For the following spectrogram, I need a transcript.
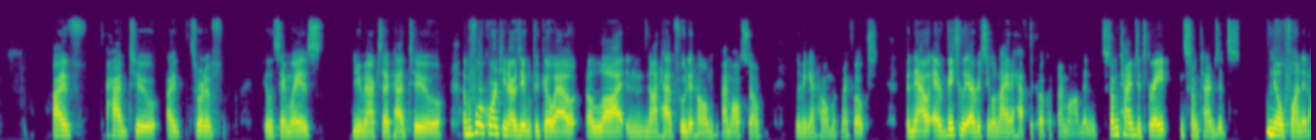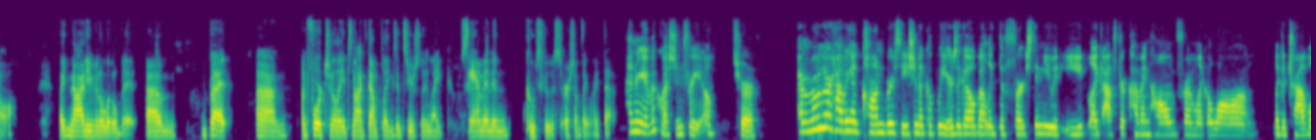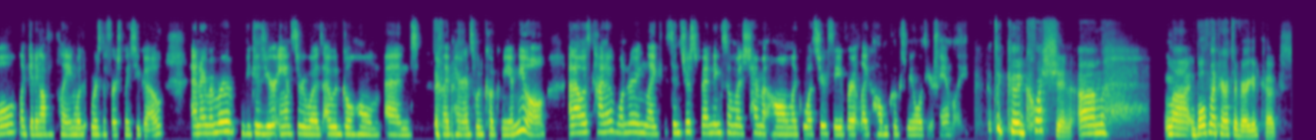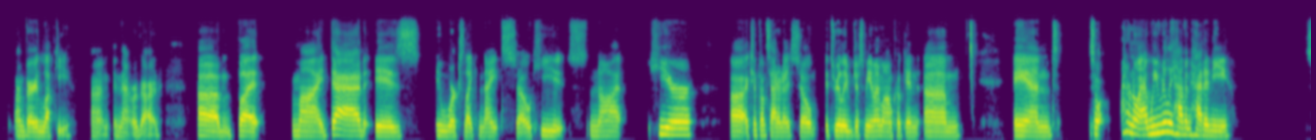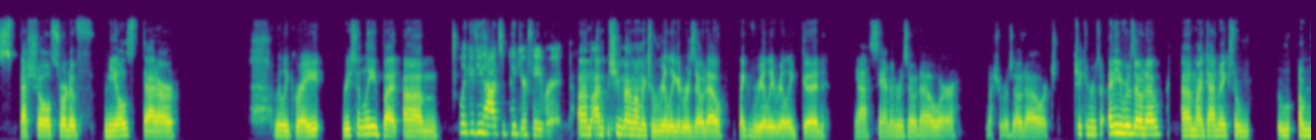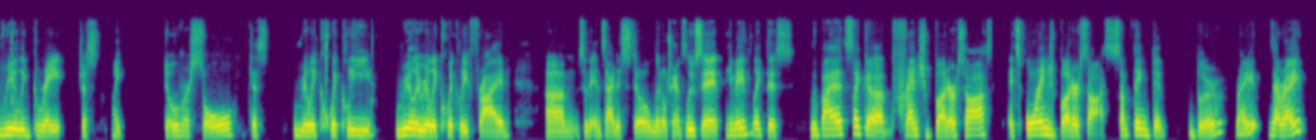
I've had to. I sort of feel the same way as you, Max. I've had to. Uh, before quarantine, I was able to go out a lot and not have food at home. I'm also living at home with my folks. But now, ev- basically every single night, I have to cook with my mom, and sometimes it's great, and sometimes it's no fun at all, like not even a little bit. Um, but um, unfortunately, it's not dumplings. It's usually like salmon and couscous or something like that. henry i have a question for you Sure. I remember we were having a conversation a couple years ago about like the first thing you would eat like after coming home from like a long like a travel, like getting off a plane. What, where's the first place you go? And I remember because your answer was I would go home and my parents would cook me a meal. And I was kind of wondering like since you're spending so much time at home, like what's your favorite like home cooked meal with your family? That's a good question. Um, my both my parents are very good cooks. I'm very lucky um, in that regard. Um, but my dad is he works like nights, so he's not here uh, except on Saturdays. So it's really just me and my mom cooking. Um, and so I don't know. I, we really haven't had any special sort of meals that are really great recently, but um, Like if you had to pick your favorite. um, I'm she my mom makes a really good risotto, like really really good. Yeah, salmon risotto or mushroom risotto or ch- chicken risotto, any risotto. Um, my dad makes a a really great just like Dover sole just really quickly, really, really quickly fried. Um, so the inside is still a little translucent. He made like this lubaya. It's like a French butter sauce. It's orange butter sauce, something de beurre, right? Is that right?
